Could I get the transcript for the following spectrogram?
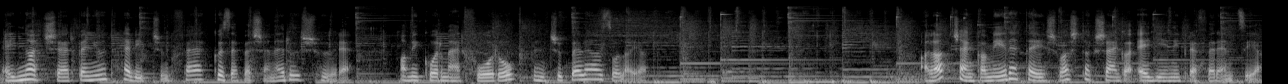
Egy nagy serpenyőt hevítsünk fel közepesen erős hőre. Amikor már forró, öntsük bele az olajat. A lapcsánka mérete és vastagsága egyéni preferencia.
